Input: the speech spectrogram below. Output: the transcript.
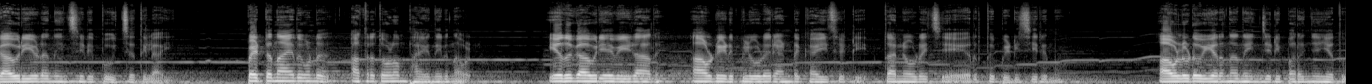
ഗൗരിയുടെ നെഞ്ചിടിപ്പ് ഉച്ചത്തിലായി. പെട്ടെന്നായതുകൊണ്ട് അത്രത്തോളം ഭയന്നിരുന്നവൾ. യദു ഗൗരിയെ വീഴാതെ അവളുടെ ഇടുപ്പിലൂടെ രണ്ട് കൈ ചുറ്റി തന്നോട് ചേർത്ത് പിടിച്ചിരുന്നു. അവളുടെ ഉയർന്ന നെഞ്ചിടി പറഞ്ഞ യദു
